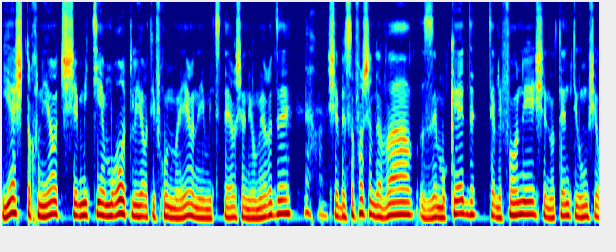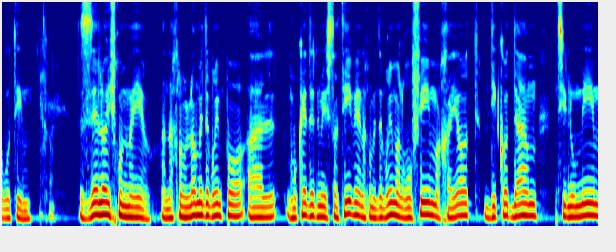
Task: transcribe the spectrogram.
יש תוכניות שמתיימרות להיות אבחון מהיר, אני מצטער שאני אומר את זה. נכון. שבסופו של דבר זה מוקד טלפוני שנותן תיאום שירותים. נכון. זה לא אבחון מהיר. אנחנו לא מדברים פה על מוקד אדמיניסטרטיבי, אנחנו מדברים על רופאים, אחיות, בדיקות דם, צילומים.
